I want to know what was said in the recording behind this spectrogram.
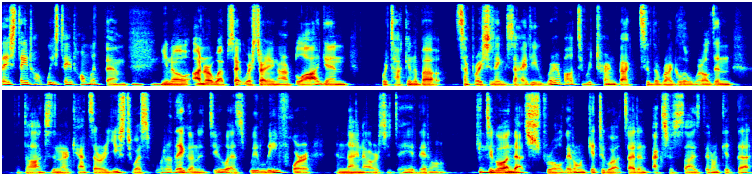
they stayed home. We stayed home with them. Mhm. You know, on our website, we're starting our blog and we're talking about separation anxiety. We're about to return back to the regular world. And the dogs and our cats that are used to us, what are they going to do as we leave for nine hours a day? They don't get to go on that stroll. They don't get to go outside and exercise. They don't get that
